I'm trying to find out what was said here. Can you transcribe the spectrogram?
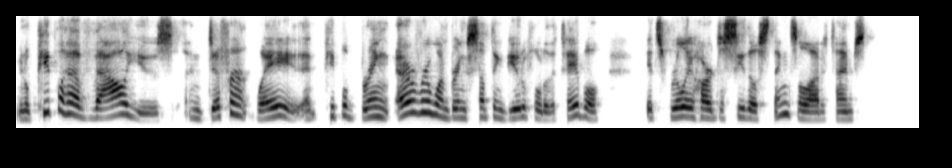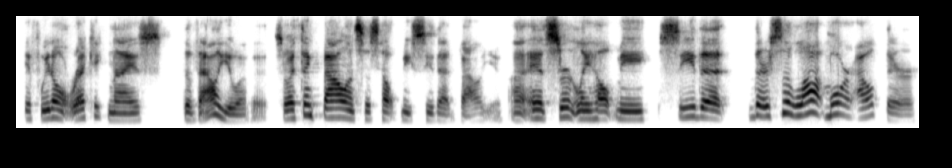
you know people have values in different ways and people bring everyone brings something beautiful to the table it's really hard to see those things a lot of times if we don't recognize the value of it. So I think balance has helped me see that value. Uh, and it certainly helped me see that there's a lot more out there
